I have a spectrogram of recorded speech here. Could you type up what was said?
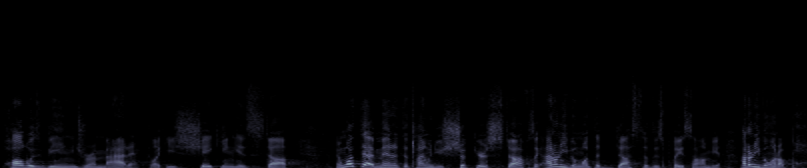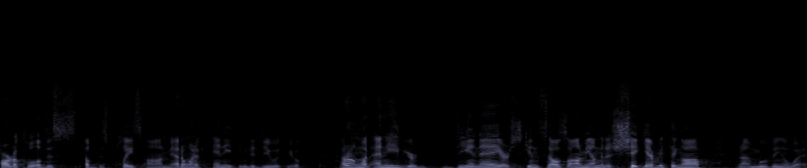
Paul was being dramatic. Like, he's shaking his stuff. And what that meant at the time when you shook your stuff, it's like, I don't even want the dust of this place on me. I don't even want a particle of this, of this place on me. I don't want to have anything to do with you. I don't want any of your DNA or skin cells on me. I'm going to shake everything off and I'm moving away.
